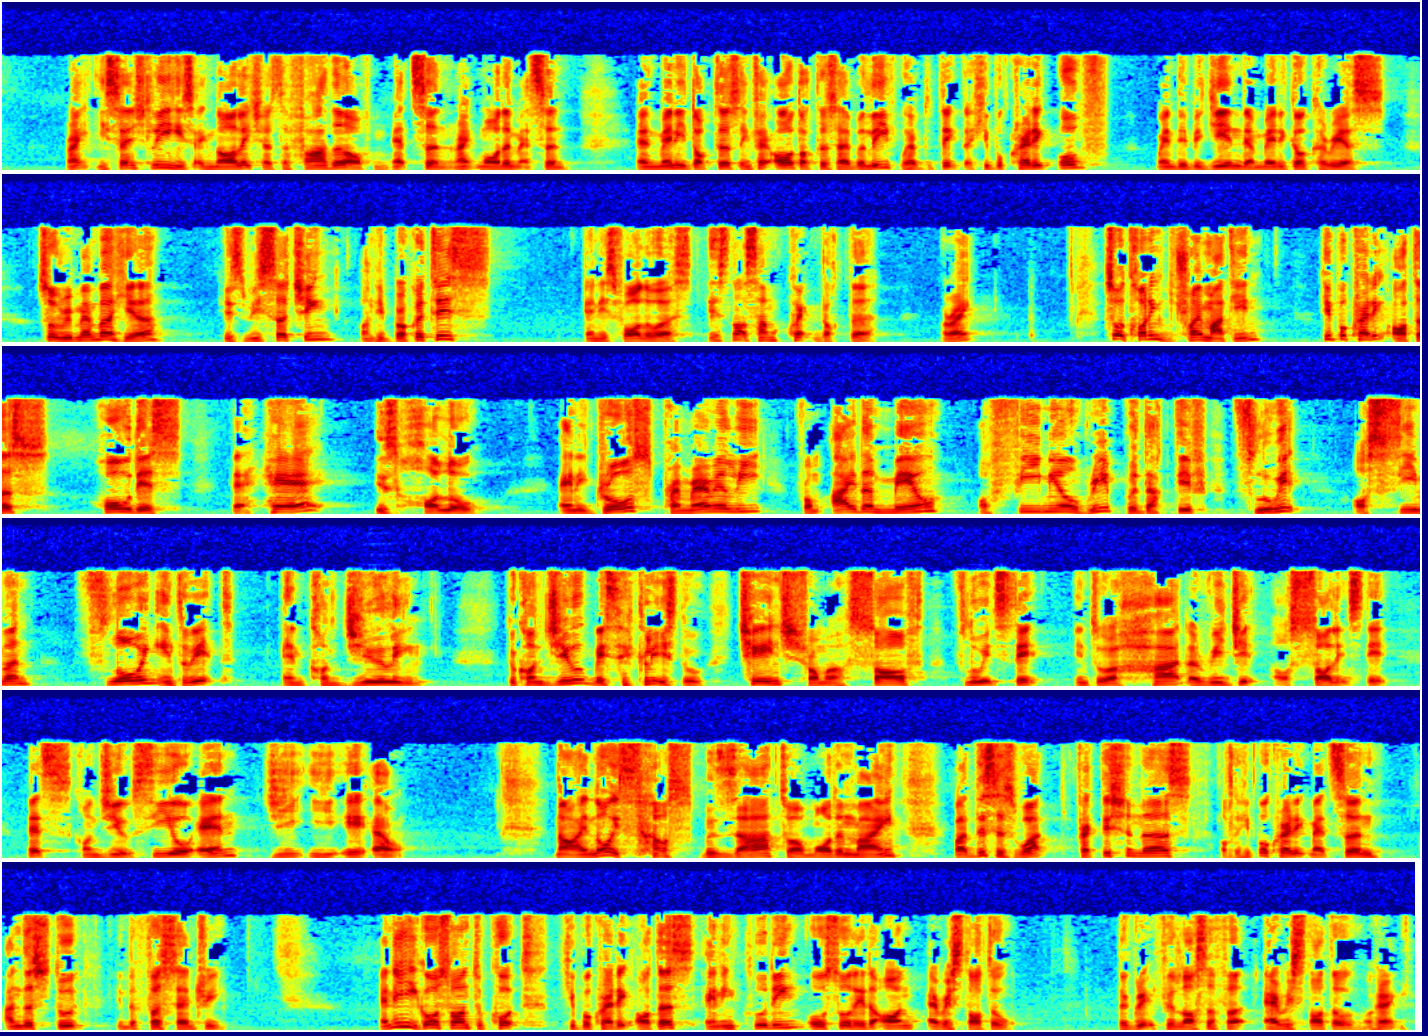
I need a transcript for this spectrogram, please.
right? Essentially, he's acknowledged as the father of medicine, right? Modern medicine. And many doctors, in fact, all doctors, I believe, will have to take the Hippocratic oath when they begin their medical careers. So remember here, he's researching on Hippocrates and his followers. It's not some quack doctor, alright? So according to Troy Martin, Hippocratic authors hold this, that hair is hollow and it grows primarily from either male or female reproductive fluid or semen flowing into it and congealing. To congeal basically is to change from a soft fluid state into a hard, a rigid or solid state. That's congeal. C-O-N-G-E-A-L. Now, I know it sounds bizarre to our modern mind, but this is what practitioners of the Hippocratic medicine understood in the first century. And then he goes on to quote Hippocratic authors and including also later on Aristotle, the great philosopher Aristotle, okay?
